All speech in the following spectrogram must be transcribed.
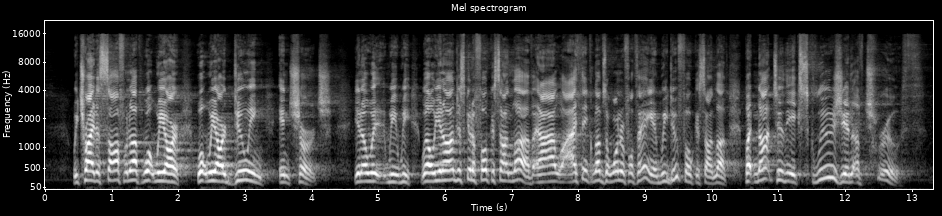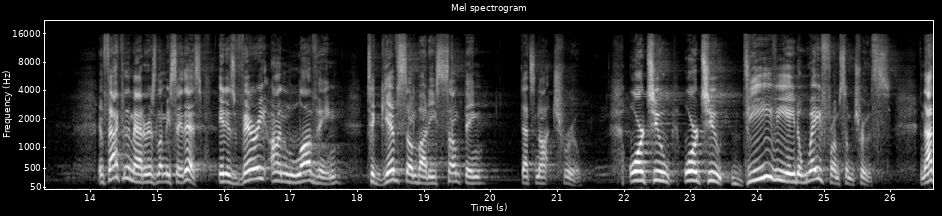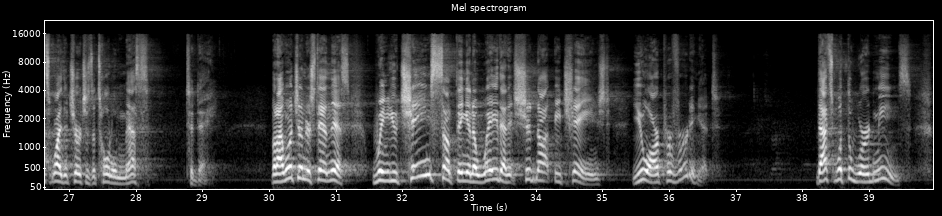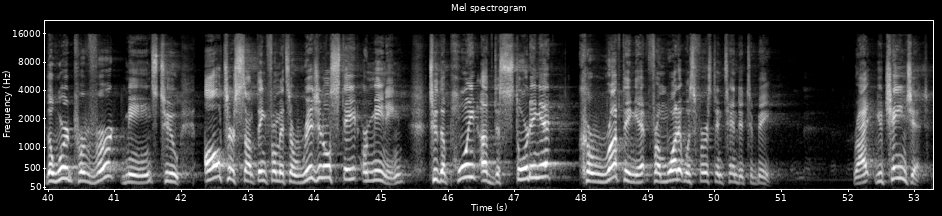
We try to soften up what we are, what we are doing in church. You know, we, we, we well, you know, I'm just going to focus on love. And I, I think love's a wonderful thing, and we do focus on love, but not to the exclusion of truth. In fact of the matter is, let me say this it is very unloving to give somebody something that's not true or to or to deviate away from some truths and that's why the church is a total mess today but I want you to understand this when you change something in a way that it should not be changed, you are perverting it. That's what the word means. The word pervert means to alter something from its original state or meaning to the point of distorting it, corrupting it from what it was first intended to be. Right? You change it.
